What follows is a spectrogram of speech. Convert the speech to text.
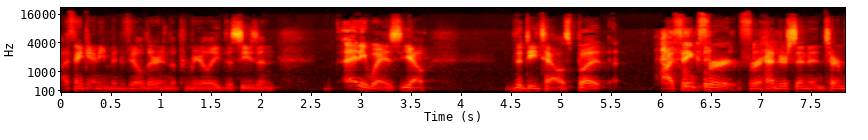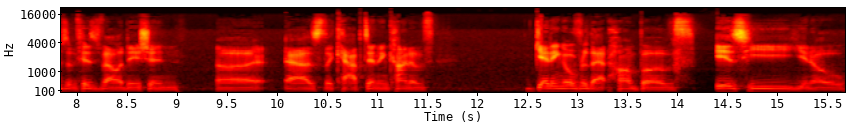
I think any midfielder in the Premier League this season. Anyways, you know the details, but I think for for Henderson in terms of his validation uh, as the captain and kind of getting over that hump of is he you know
